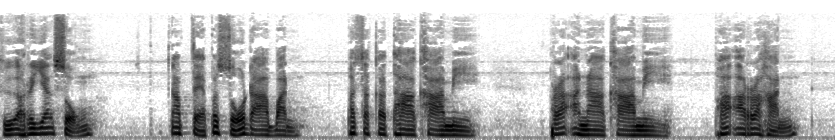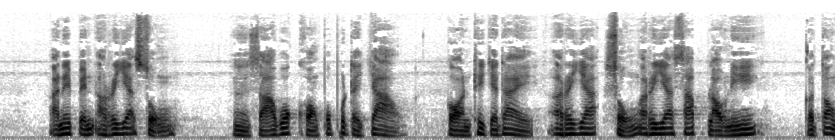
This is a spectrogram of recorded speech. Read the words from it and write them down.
คืออริยสงฆ์นับแต่พระโสดาบันพระสกทาคามี พระอนาคามี พระอรหันต์อันนี้เป็นอริยสงฆ์สาวกของพระพุทธเจ้า ก่อนที่จะได้อริยสงฆ์อริยทรัพย์เหล่านี้ก็ต้อง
